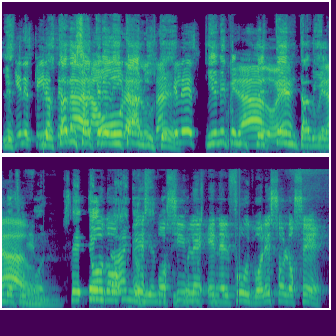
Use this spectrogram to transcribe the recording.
y tienes que ir a cerrar está desacreditando ahora a Los usted. Ángeles. Tiene como cuidado, 70 eh, viendo cuidado. fútbol. 70 Todo años es posible fútbol, en el fútbol, eso lo sé.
